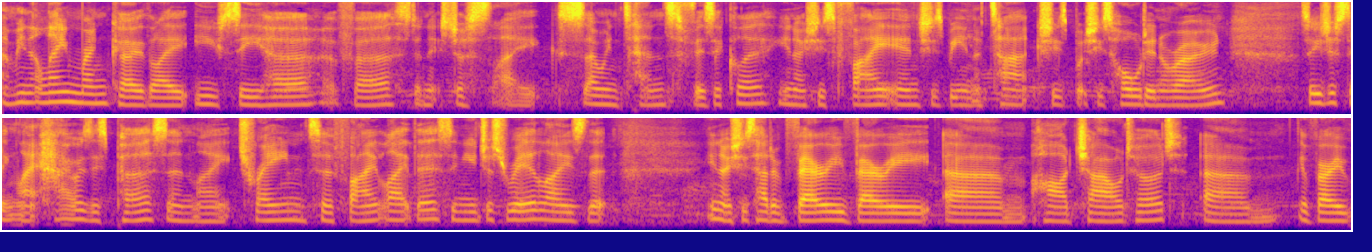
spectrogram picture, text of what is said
I mean, Elaine Renko, like, you see her at first, and it's just like so intense physically. You know, she's fighting, she's being attacked, she's but she's holding her own. So you just think like, how is this person like trained to fight like this? And you just realise that, you know, she's had a very, very um, hard childhood, um, a very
